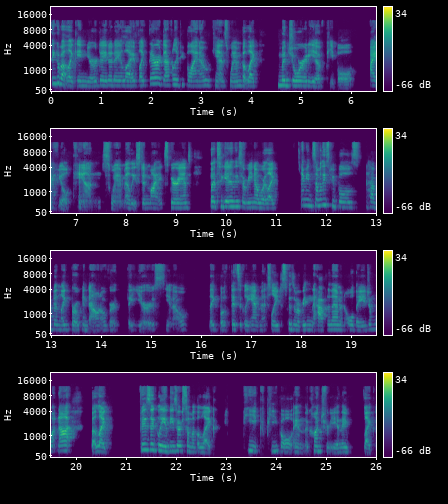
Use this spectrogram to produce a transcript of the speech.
think about like in your day-to-day life like there are definitely people i know who can't swim but like majority of people i feel can swim at least in my experience. But to get in this arena where like i mean some of these people's have been like broken down over the years you know like both physically and mentally just because of everything that happened to them and old age and whatnot. But like physically these are some of the like peak people in the country and they like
